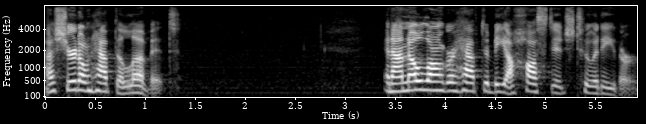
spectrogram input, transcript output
I sure don't have to love it. And I no longer have to be a hostage to it either.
